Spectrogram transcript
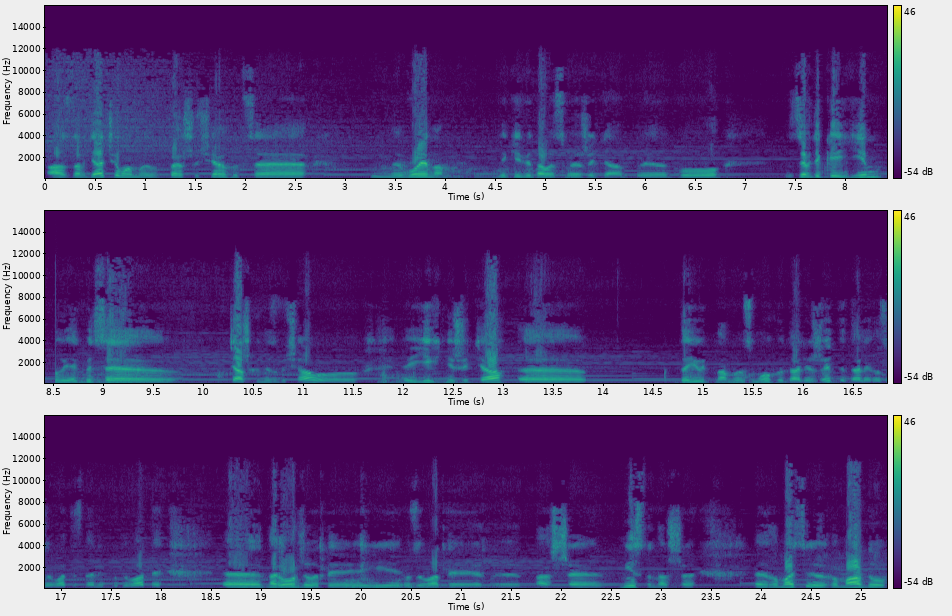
А завдячуємо ми в першу чергу це воїнам, які віддали своє життя. Е, Бо завдяки їм, ну, якби це тяжко не звучало, їхнє життя е, дають нам змогу далі жити, далі розвиватися, далі будувати, е, народжувати і розвивати е, наше місто, нашу громад- громаду,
